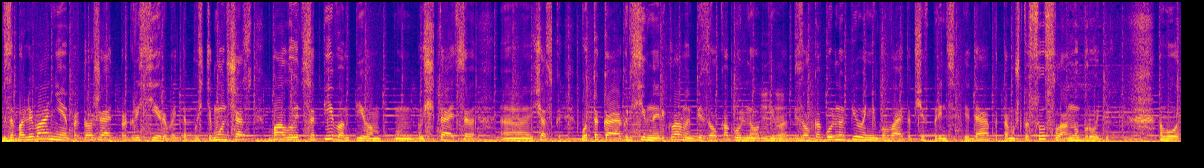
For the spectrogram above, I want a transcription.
заболевание продолжает прогрессировать. Допустим, он сейчас балуется пивом, пивом считается э, сейчас вот такая агрессивная реклама безалкогольного mm-hmm. пива. Безалкогольного пива не бывает вообще в принципе, да, потому что сусло, оно бродит. Вот.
